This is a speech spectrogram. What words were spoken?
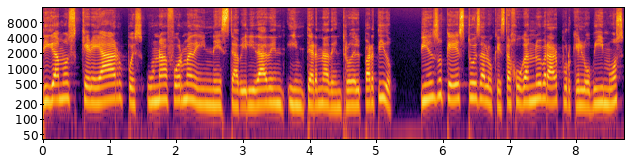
digamos, crear pues una forma de inestabilidad interna dentro del partido. Pienso que esto es a lo que está jugando Ebrar porque lo vimos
